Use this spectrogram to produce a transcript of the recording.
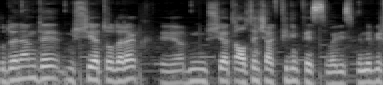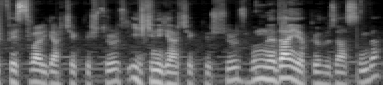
Bu dönemde müsiyat olarak e, Müsiyat Altınçak Film Festivali isminde bir festival gerçekleştiriyoruz. İlkini gerçekleştiriyoruz. Bunu neden yapıyoruz aslında?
